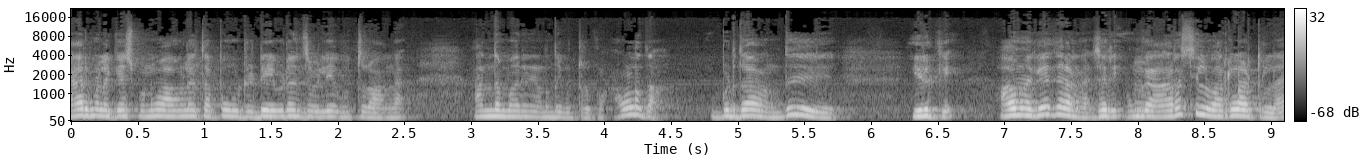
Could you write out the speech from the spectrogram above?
யார் மேலே கேஸ் பண்ணுவோம் அவங்களே தப்பை விட்டுட்டு எவிடன்ஸ் வெளியே குத்துருவாங்க அந்த மாதிரி நடந்துக்கிட்டு இருக்கும். அவ்வளோதான் இப்படி தான் வந்து இருக்குது அவங்க கேட்குறாங்க சரி உங்கள் அரசியல் வரலாற்றில்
